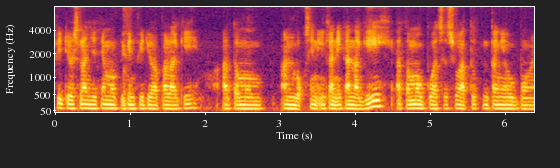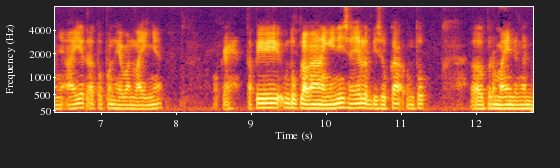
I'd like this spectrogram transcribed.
video selanjutnya mau bikin video apa lagi atau mau unboxing ikan-ikan lagi atau mau buat sesuatu tentang yang hubungannya air ataupun hewan lainnya. Oke? Tapi untuk belakangan ini saya lebih suka untuk uh, bermain dengan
